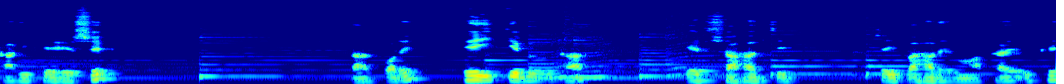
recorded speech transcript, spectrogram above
গাড়িতে এসে তারপরে এই কেবল কার এর সাহায্যে সেই পাহাড়ের মাথায় উঠে।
